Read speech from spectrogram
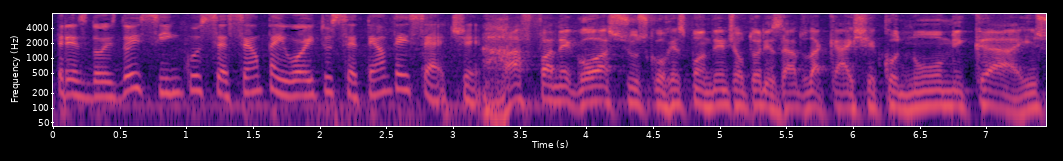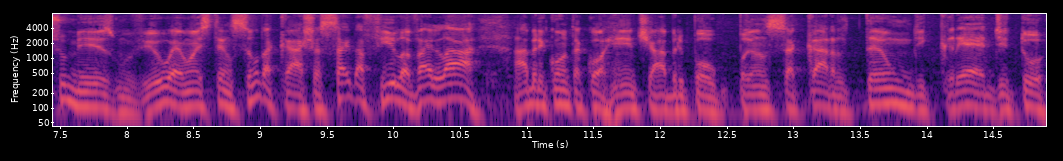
3225 6877. Rafa Negócios Negócios, correspondente autorizado da Caixa Econômica. Isso mesmo, viu? É uma extensão da Caixa. Sai da fila, vai lá, abre conta corrente, abre poupança, cartão de crédito,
